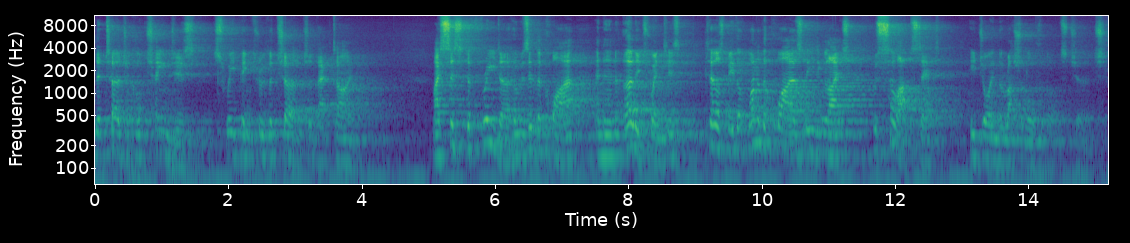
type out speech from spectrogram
liturgical changes sweeping through the church at that time. My sister Frida, who was in the choir and in her early 20s, tells me that one of the choir's leading lights was so upset he joined the Russian Orthodox Church.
